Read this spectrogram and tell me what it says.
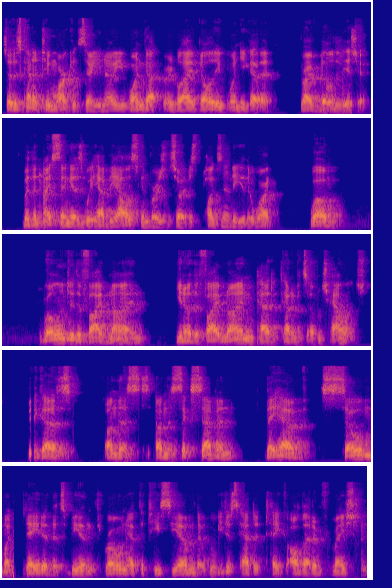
so there's kind of two markets there. You know, you one got reliability, one you got a drivability issue. But the nice thing is we have the Alice conversion, so it just plugs into either one. Well, roll into the five nine. You know, the five nine had kind of its own challenge because on this on the six seven they have so much data that's being thrown at the TCM that we just had to take all that information,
